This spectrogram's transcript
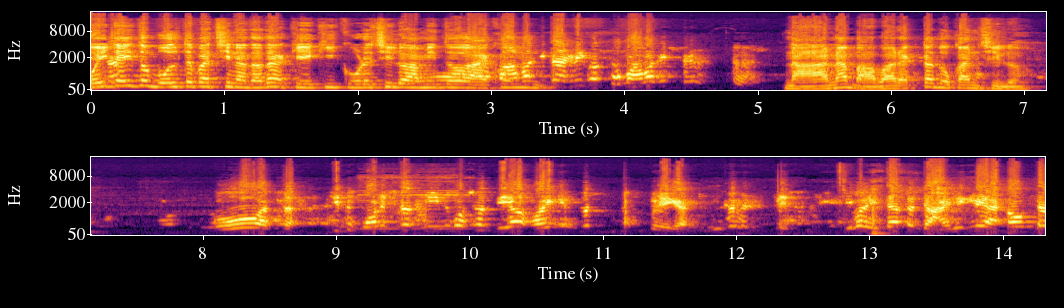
ওইটাই তো বলতে পারছি না দাদা। কে কি করেছিল আমি তো এখন না না বাবার একটা দোকান ছিল। ও আচ্ছা। কিন্তু পলিসিটা তিন বছর দেওয়া হয় কিন্তু হয়ে গেছে এবার এটা তো ডাইরেক্টলি অ্যাকাউন্টটা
